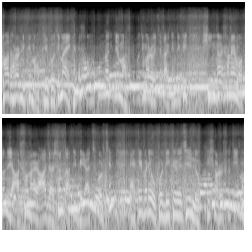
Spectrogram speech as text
অসাধারণ একটি মাতৃ প্রতিমা এখানে সম্পূর্ণ যে মাতৃ প্রতিমা রয়েছে, তা কিন্তু একটি সিংহাসনের মতন যে আসন হয় রাজ আসন তাতে বিরাজ করছেন। একেবারে উপর দিকে রয়েছে লক্ষ্মী সরস্বতী এবং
